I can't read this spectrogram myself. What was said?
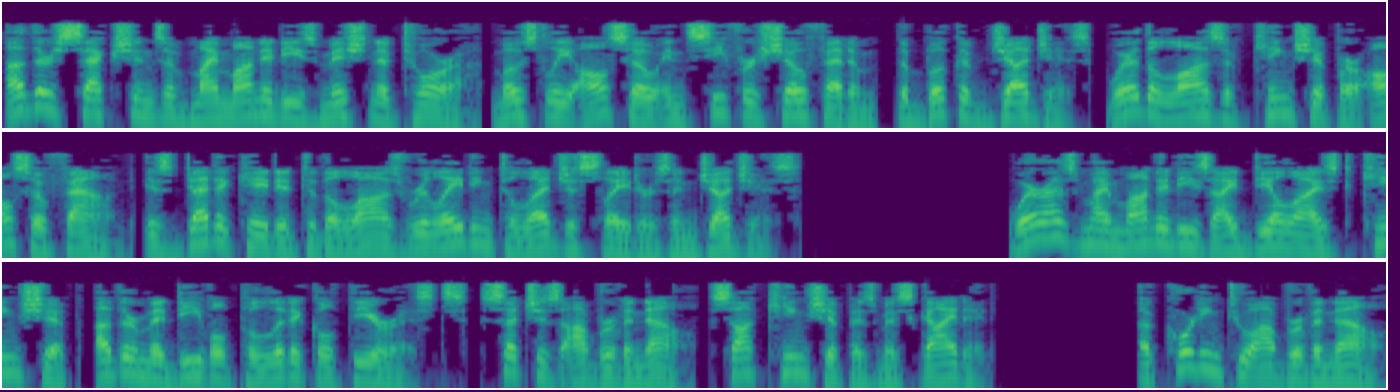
Other sections of Maimonides' Mishneh Torah mostly also in Sefer Shofetim, the Book of Judges, where the laws of kingship are also found is dedicated to the laws relating to legislators and judges. Whereas Maimonides idealized kingship, other medieval political theorists, such as Abravanel, saw kingship as misguided. According to Abravanel,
